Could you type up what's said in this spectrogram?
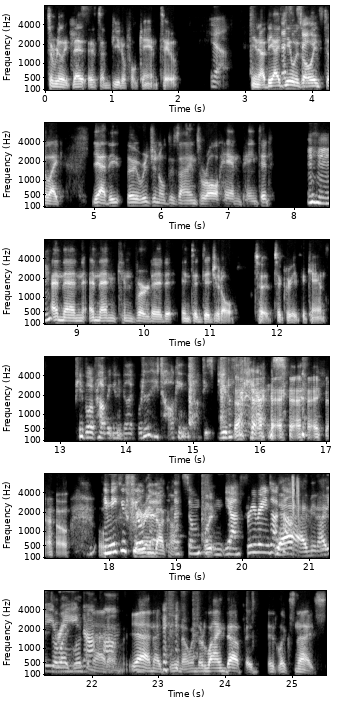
it's a really Nice. that, it's a beautiful can too Yeah. You know the idea was exciting. always to like yeah the, the original designs were all hand painted hmm and then and then converted into digital to to create the cans People are probably going to be like, "What are they talking about? These beautiful cans." i know they make you feel good. That's so important. Yeah, freerain.com. yeah i mean i still like looking at them yeah and i you know when they're lined up it, it looks nice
